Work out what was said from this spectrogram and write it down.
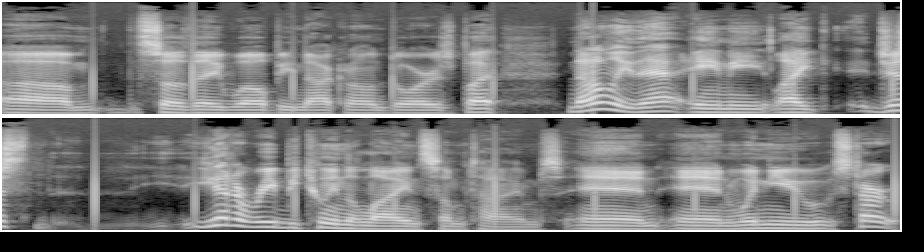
um so they will be knocking on doors but not only that amy like just you got to read between the lines sometimes and and when you start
